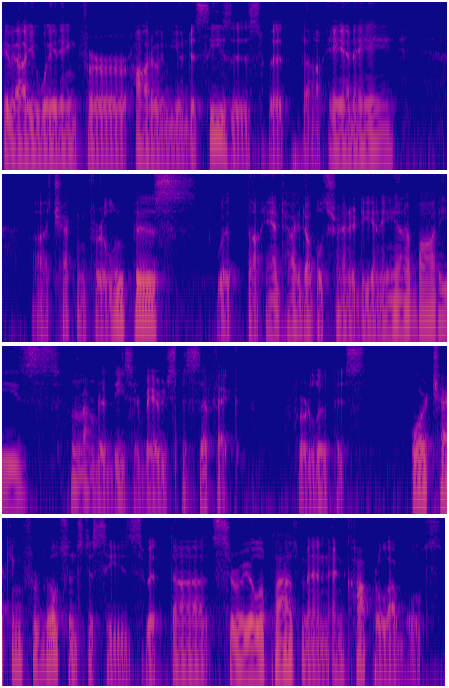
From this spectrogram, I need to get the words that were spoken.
evaluating for autoimmune diseases with uh, ANA, uh, checking for lupus, with uh, anti double stranded DNA antibodies. Remember, these are very specific for lupus. Or checking for Wilson's disease with uh, ceruloplasmin and copper levels,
